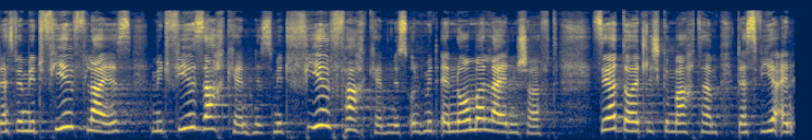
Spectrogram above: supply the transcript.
dass wir mit viel Fleiß, mit viel Sachkenntnis, mit viel Fachkenntnis und mit enormer Leidenschaft sehr deutlich gemacht haben, dass wir ein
